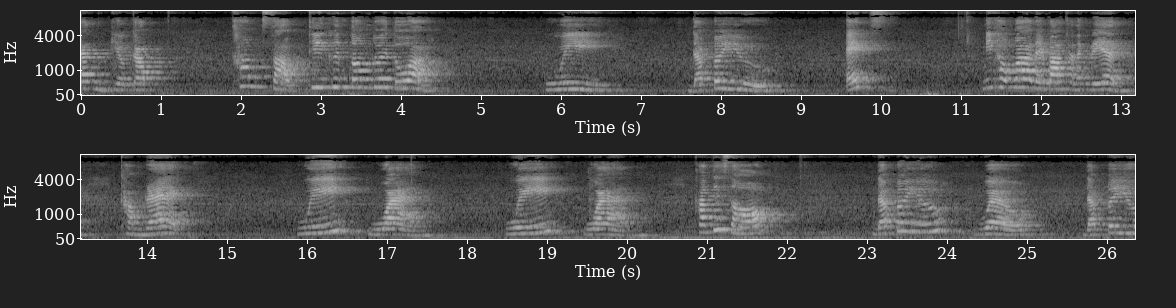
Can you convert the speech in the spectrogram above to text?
กันเกี่ยวกับคำศัพท์ที่ขึ้นต้นด้วยตัว we w x มีคำว่าอะไรบ้างคะนักเรียนคำแรก we wan we wan คำที่สอง w well w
